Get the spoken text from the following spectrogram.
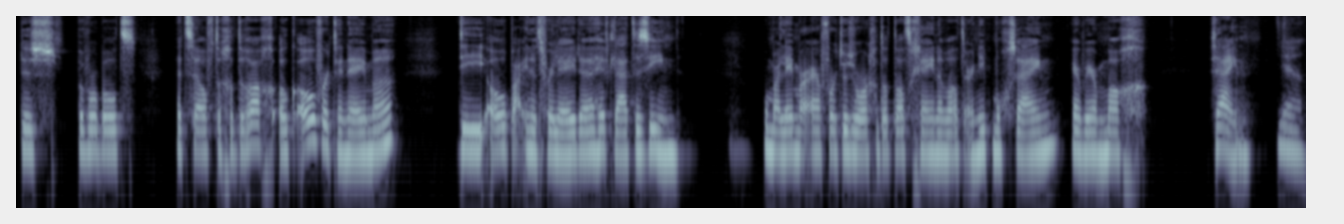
Dus bijvoorbeeld hetzelfde gedrag ook over te nemen die opa in het verleden heeft laten zien. Om alleen maar ervoor te zorgen dat datgene wat er niet mocht zijn, er weer mag zijn. Ja,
